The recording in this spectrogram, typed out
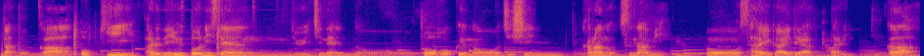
だとか大きいあれで言うと2011年の東北の地震からの津波の災害であったりとか、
